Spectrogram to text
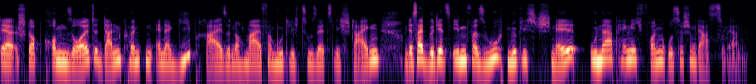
der Stopp kommen sollte, dann könnten Energiepreise nochmal vermutlich zusätzlich steigen. Und deshalb wird jetzt eben versucht, möglichst schnell unabhängig von russischem Gas zu werden.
